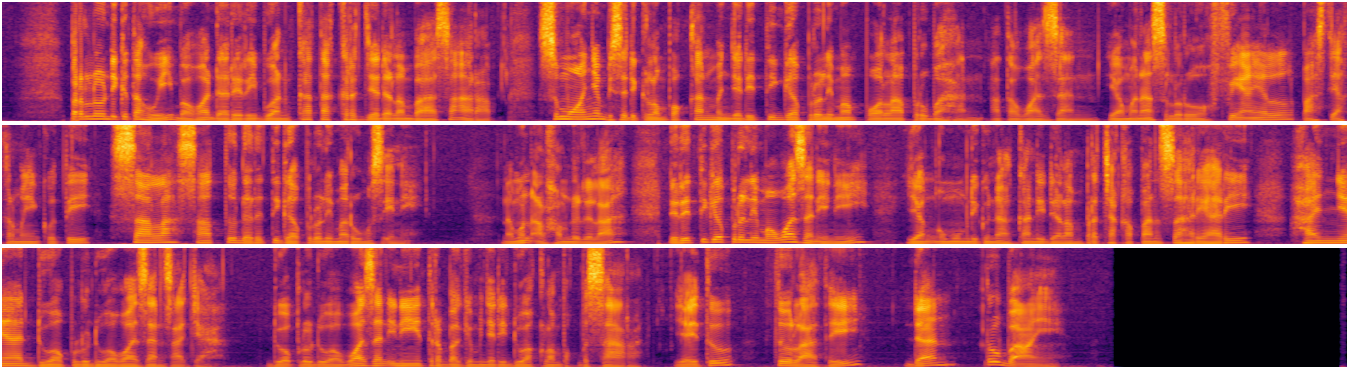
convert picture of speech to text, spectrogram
Perlu diketahui bahwa dari ribuan kata kerja dalam bahasa Arab, semuanya bisa dikelompokkan menjadi 35 pola perubahan atau wazan, yang mana seluruh fi'il pasti akan mengikuti salah satu dari 35 rumus ini. Namun alhamdulillah, dari 35 wazan ini, yang umum digunakan di dalam percakapan sehari-hari hanya 22 wazan saja. 22 wazan ini terbagi menjadi dua kelompok besar, yaitu thulathi dan rubai.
